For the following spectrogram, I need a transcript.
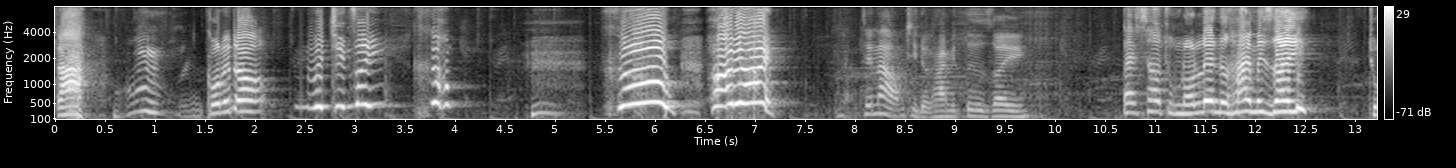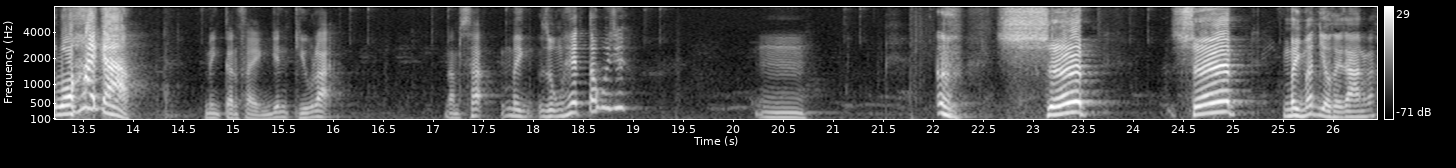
ta có đến đâu 19 giây không không 22 thế nào cũng chỉ được 24 giây. Tại sao chúng nó lên được 20 giây? Chúng nó hai cả. Mình cần phải nghiên cứu lại. Làm sao? Mình dùng hết tốc ấy chứ. Uhm. uh. Shit Shit mình mất nhiều thời gian quá.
